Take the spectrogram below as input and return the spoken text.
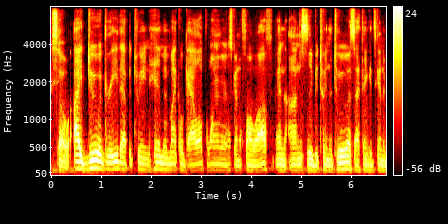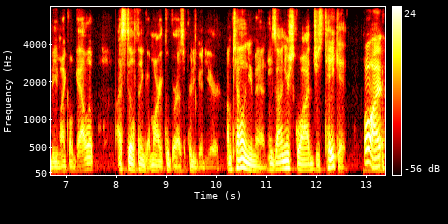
So I do agree that between him and Michael Gallup, one of them is going to fall off. And honestly, between the two of us, I think it's going to be Michael Gallup. I still think Amari Cooper has a pretty good year. I'm telling you, man, he's on your squad. Just take it. Oh, I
